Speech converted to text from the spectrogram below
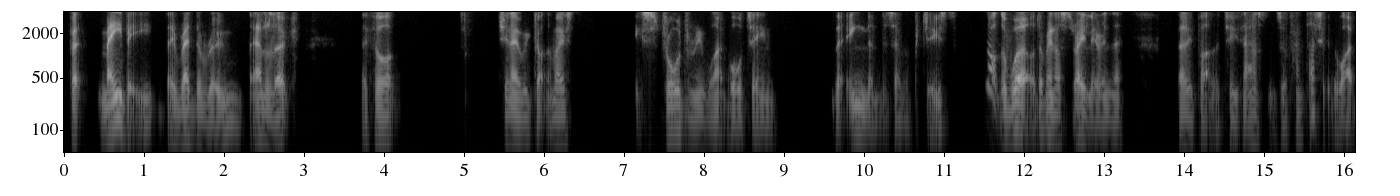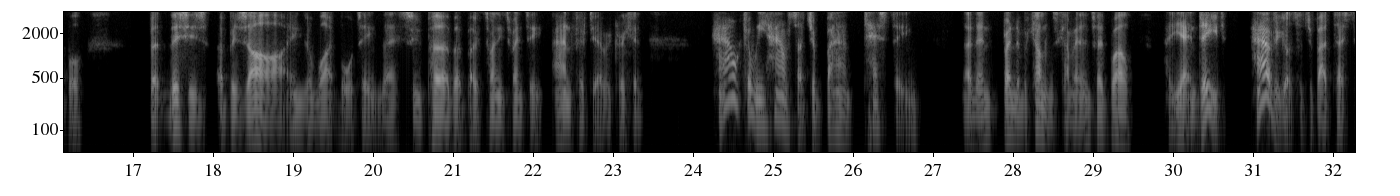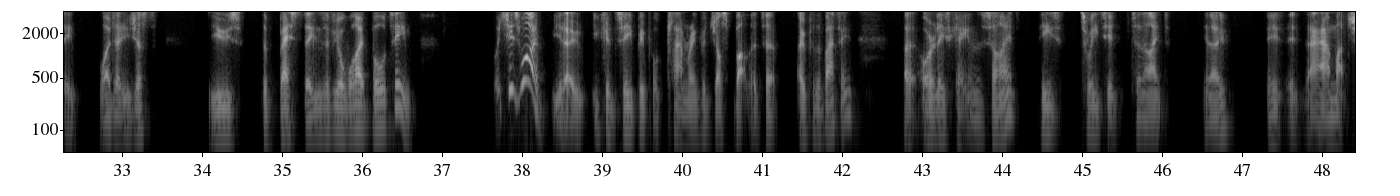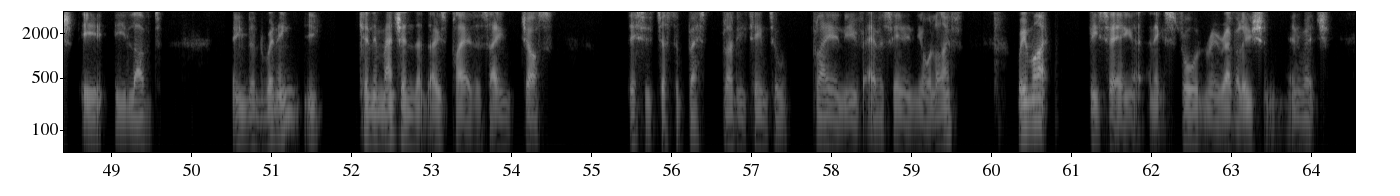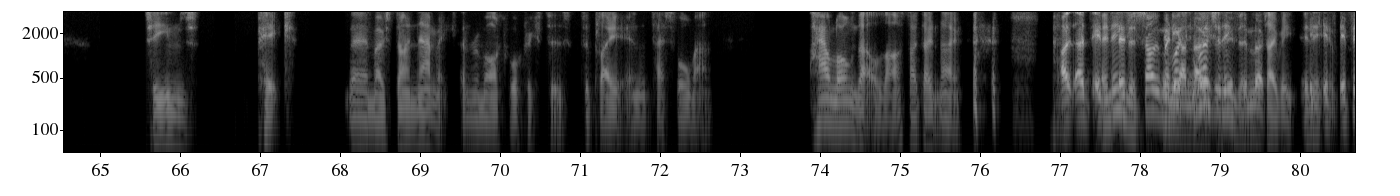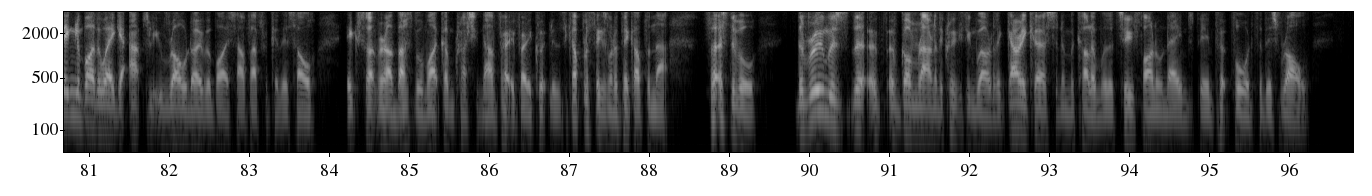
but maybe they read the room, they had a look, they thought, do you know, we've got the most extraordinary white ball team that England has ever produced. Not the world. I mean, Australia in the early part of the 2000s were fantastic with the white ball. But this is a bizarre England white ball team. They're superb at both 2020 and 50 over cricket. How can we have such a bad test team? And then Brendon McCullum's come in and said, well, yeah, indeed. How have you got such a bad test team? Why don't you just use the best things of your white ball team? which is why you know you could see people clamoring for Jos Buttler to open the batting, uh, or at least getting the side. He's tweeted tonight, you know, it, it, how much he, he loved England winning. You can imagine that those players are saying, "Jos, this is just the best bloody team to play in you've ever seen in your life." We might be seeing an extraordinary revolution in which teams pick their most dynamic and remarkable cricketers to play in the test format. How long that'll last, I don't know. I, I, it's, In there's England, so many works, it unknowns works in in. England, And look, Toby. If, if, if England, by the way, get absolutely rolled over by South Africa, this whole excitement around Bazball might come crashing down very, very quickly. There's a couple of things I want to pick up on that. First of all, the rumours that have, have gone round in the cricketing world are that Gary Kirsten and McCullum were the two final names being put forward for this role.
